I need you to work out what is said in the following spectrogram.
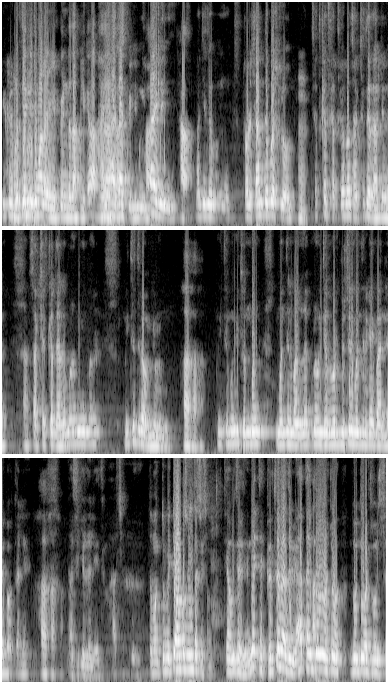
इकडे मग त्यांनी तुम्हाला ही पिंड दाखवली का? हा, आपल्याला हा, असं- असं? दाखवली. मग हा. पाहिले मी. हा. म्हणजे जो थोडं शांत बसलो. हम्म. सतकत खतकत साक्षात्कार झालेलं. हा. साक्षात्कार झाल्यामुळे मी मग मी इथेच राहून गेलो मग. हा हा हा. इथे मग इथून मग मंदिर बांधलं. पुन्हा त्याच्यावर दुसरे मंदिर काही बांधले भावताले. हा हा हा. असे केलेले आहेत अच्छा. तर मग तुम्ही तेव्हापासून इथंच आहे समजा? त्यामुळे नाही ते फिरतं राहतो मी. आता दोन वर्ष दोन तीन वर्ष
